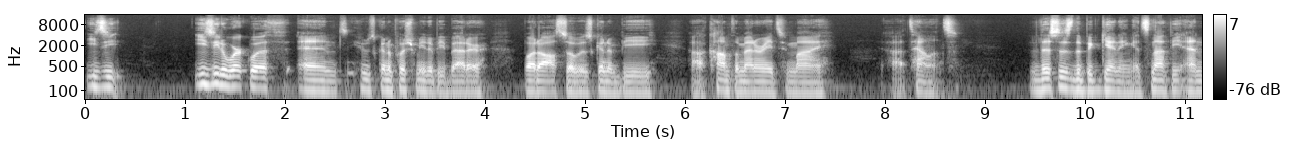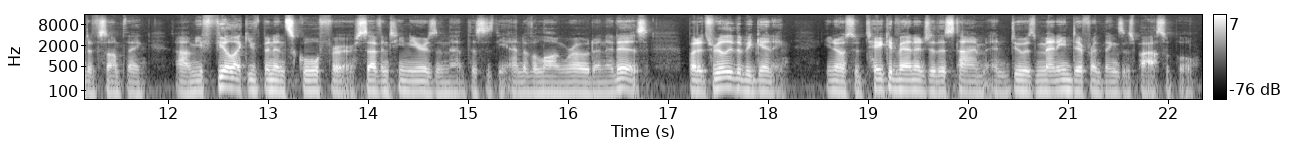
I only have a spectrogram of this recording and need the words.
easy, easy to work with, and who's going to push me to be better, but also is going to be uh, complementary to my uh, talents. This is the beginning, it's not the end of something. Um, you feel like you've been in school for 17 years and that this is the end of a long road, and it is, but it's really the beginning. You know, so take advantage of this time and do as many different things as possible.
